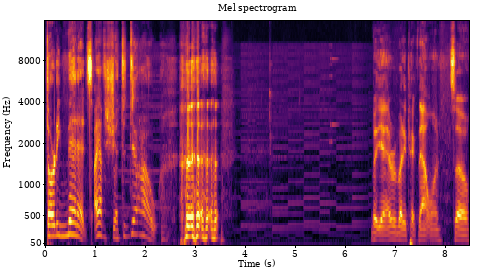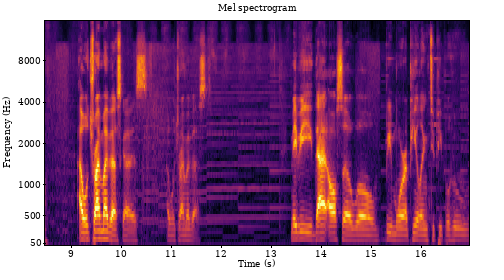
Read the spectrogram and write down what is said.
30 minutes. I have shit to do. but yeah, everybody picked that one. So I will try my best, guys. I will try my best. Maybe that also will be more appealing to people who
